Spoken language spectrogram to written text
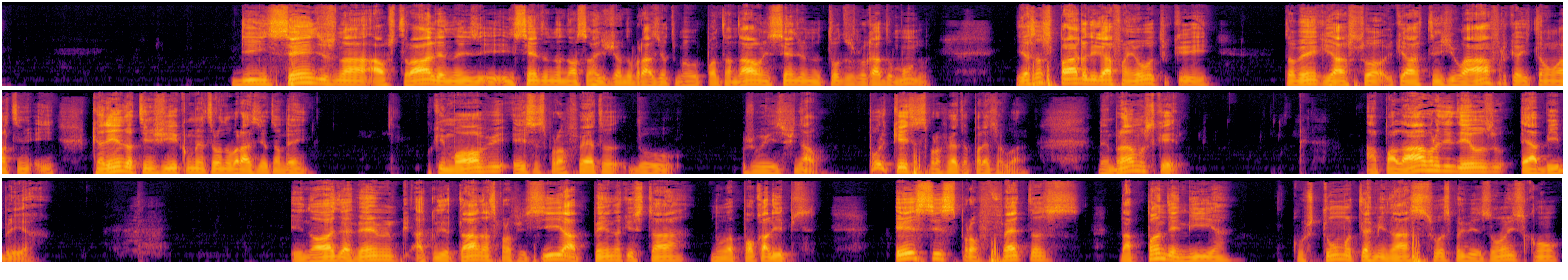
de incêndios na Austrália, incêndio na nossa região do Brasil, no Pantanal, incêndio em todos os lugares do mundo. E essas pragas de gafanhoto que também que já, que atingiu a África e estão querendo atingir, como entrou no Brasil também. O que move esses profetas do juízo final. Por que esses profetas aparecem agora? Lembramos que a palavra de Deus é a Bíblia. E nós devemos acreditar nas profecias apenas que está no Apocalipse. Esses profetas da pandemia costumam terminar suas previsões com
